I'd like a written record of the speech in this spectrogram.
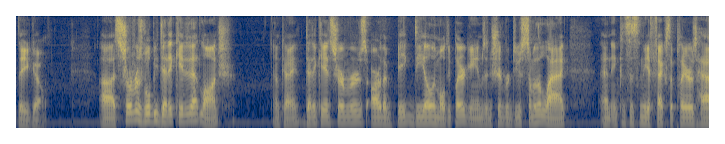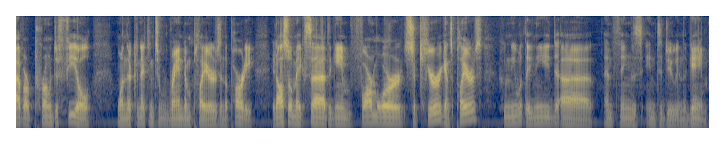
there you go. Uh, servers will be dedicated at launch. Okay? Dedicated servers are the big deal in multiplayer games and should reduce some of the lag and inconsistent effects that players have are prone to feel when they're connecting to random players in the party. It also makes uh, the game far more secure against players who need what they need uh, and things in to do in the game.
